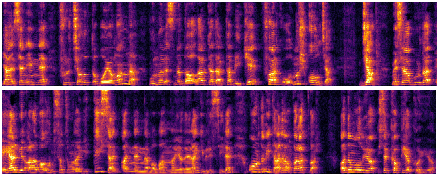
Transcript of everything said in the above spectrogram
Yani sen eline fırça alıp da boyamanla bunun arasında dağlar kadar tabii ki fark olmuş olacak. Can. Mesela burada eğer bir araba alım satımına gittiysen annenle babanla ya da herhangi birisiyle orada bir tane aparat var. Adam alıyor işte kapıya koyuyor.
